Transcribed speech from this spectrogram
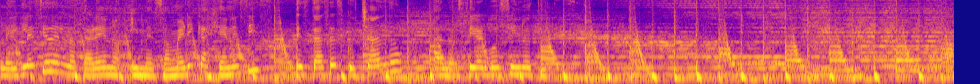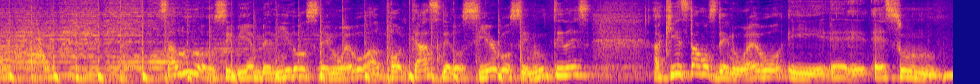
la Iglesia del Nazareno y Mesoamérica Génesis, estás escuchando a los siervos inútiles. Saludos y bienvenidos de nuevo al podcast de los siervos inútiles. Aquí estamos de nuevo y eh, es un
